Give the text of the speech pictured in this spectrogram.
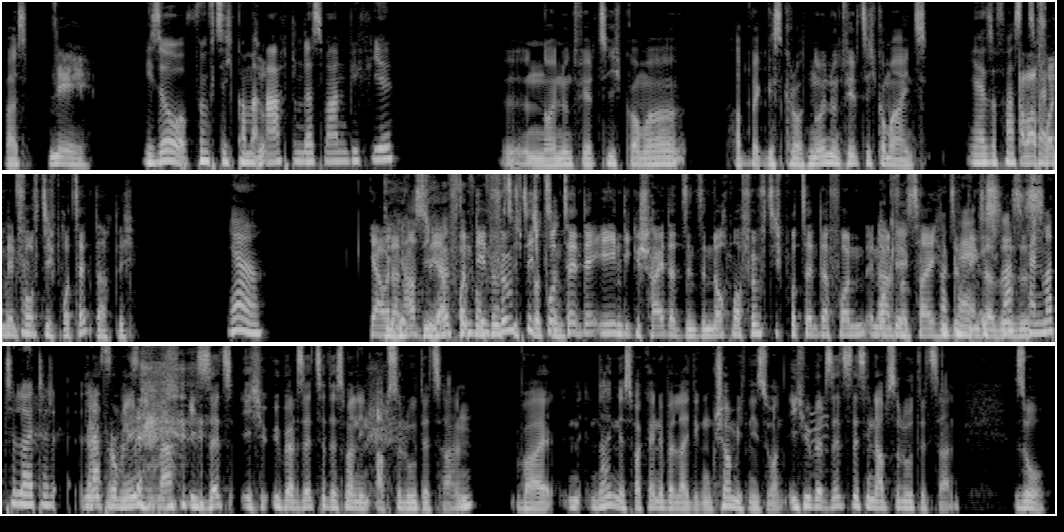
Was? Nee. Wieso? 50,8 und das waren wie viel? Äh, 49, hab weggescrollt. 49,1. Ja, also fast Aber von den Prozent. 50 Prozent dachte ich. Ja, Ja, aber Die- dann hast du ja Hälfte von von den 50 50 Prozent der Ehen, die gescheitert sind, sind nochmal 50 Prozent davon in Okay. Anführungszeichen sind okay. Dings. Ich Also es ist, kein Mathe, Leute. Kein Problem. Ich, setz, ich übersetze das mal in absolute Zahlen, weil, nein, es war keine Beleidigung. Schau mich nicht so an. Ich übersetze das in absolute Zahlen. So,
